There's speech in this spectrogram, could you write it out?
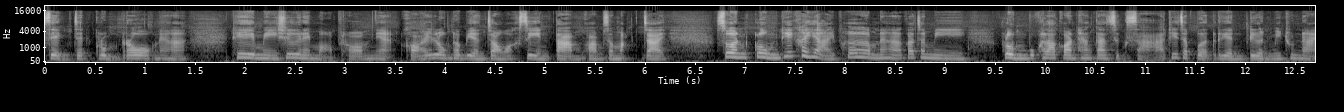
เสี่ยง 7 กลุ่มโรคนะคะที่มีชื่อในหมอพร้อมเนี่ยขอให้ลงทะเบียนจองวัคซีนตามความสมัครใจ ส่วนกลุ่มที่ขยายเพิ่มนะคะก็จะมีกลุ่มบุคลากรทางการศึกษาที่จะเปิดเรียนเดือนมิถุนา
